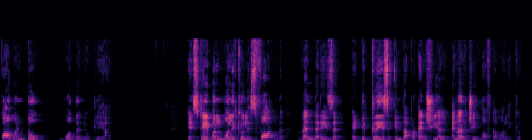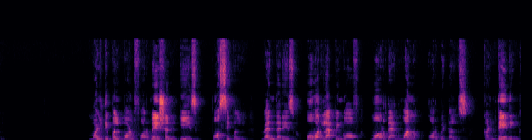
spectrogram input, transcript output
common to both the nuclei. A stable molecule is formed when there is a decrease in the potential energy of the molecule. Multiple bond formation is possible when there is overlapping of more than one orbitals containing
